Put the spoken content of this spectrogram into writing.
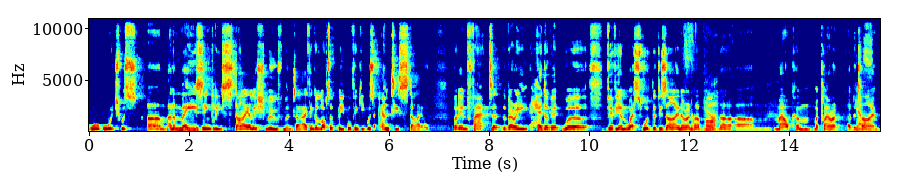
which was um, an amazingly stylish movement. I think a lot of people think it was anti style. But in fact, at the very head of it were Vivienne Westwood, the designer, and her partner, um, Malcolm McLaren, at the Yes. time,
